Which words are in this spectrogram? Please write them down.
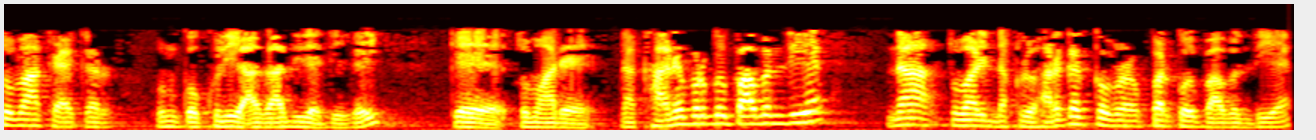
تما کہہ کر ان کو کھلی آزادی دے دی گئی کہ تمہارے نہ کھانے پر کوئی پابندی ہے، نہ تمہاری نقل و حرکت پر کوئی پابندی ہے۔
